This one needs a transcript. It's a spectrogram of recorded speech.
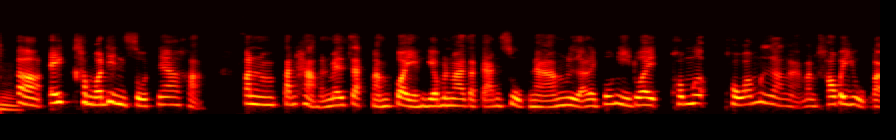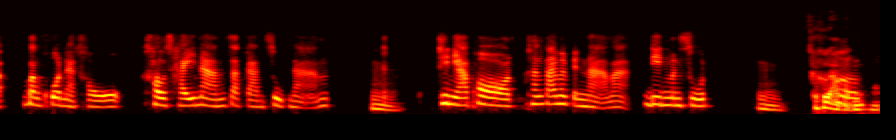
อมเอ่อไอ้คำว่าดินซุดเนี่ยค่ะมันปัญหามันไม่ได้จากน้ำก่อยอย่างเดียวมันมาจากการสูบน้ำหรืออะไรพวกนี้ด้วย เพราะเมื่อเพราะว่าเมืองอะ มันเข้าไปอยู่แบบบางคนอะเขาเขาใช้น้ำจากการสูบน้ำอืมทีเนี้ยพอข้างใต้มันเป็นน้ำอะ ดินมันซุด อืมก็คืออาบเออน้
